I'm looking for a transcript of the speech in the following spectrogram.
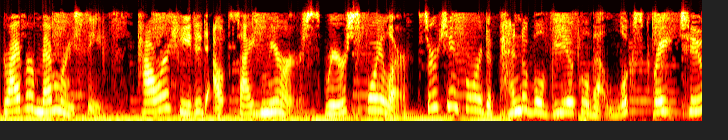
driver memory seats, power heated outside mirrors, rear spoiler. Searching for a dependable vehicle that looks great too?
